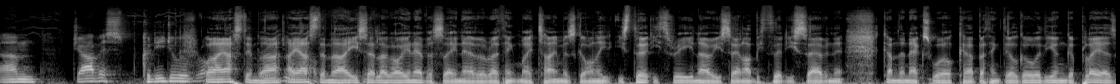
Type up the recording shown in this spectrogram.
Um, Jarvis, could he do a role? Well, I asked him Could that. I asked job? him that. He said, "Like, oh, you never say never." But I think my time is gone. He, he's 33 now. He's saying I'll be 37 come the next World Cup. I think they'll go with younger players.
